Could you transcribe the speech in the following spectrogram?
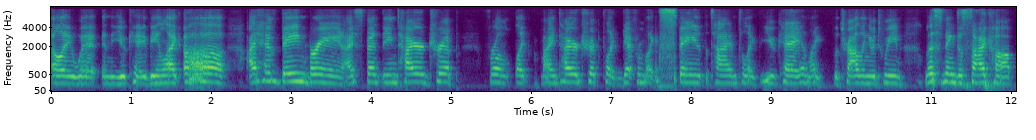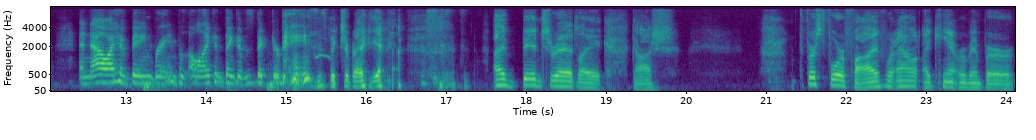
LA Witt in the UK being like, uh, I have Bayne brain. I spent the entire trip from like my entire trip to like get from like Spain at the time to like the UK and like the traveling in between listening to PsyCop and now I have Bayne brain because all I can think of is Victor Bayne. This picture bag, yeah. I've binge read like, gosh, the first four or five were out. I can't remember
